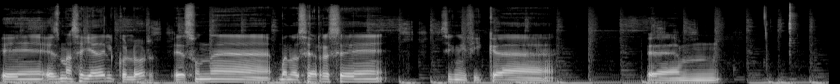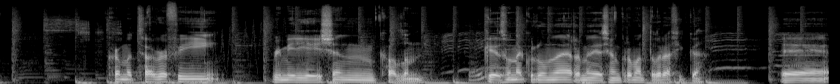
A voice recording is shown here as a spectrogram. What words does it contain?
Eh, es más allá del color. Es una. Bueno, CRC significa. em, Chromatography Remediation Column, que es una columna de remediación cromatográfica. Eh,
